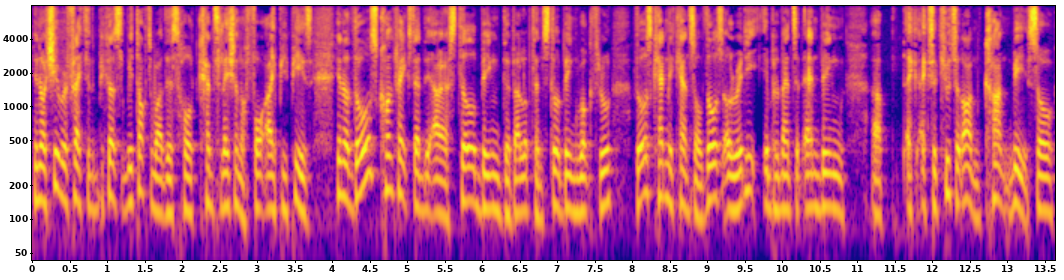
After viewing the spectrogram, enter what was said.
you know, she reflected because we talked about this whole cancellation of four IPPs. You know, those contracts that are still being developed and still being worked through, those can be cancelled. Those already implemented and being uh, ex- executed on can't be. So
